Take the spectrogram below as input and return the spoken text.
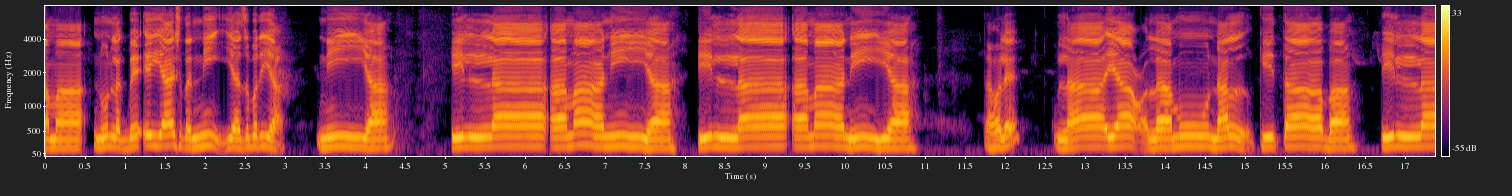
আমা নুন লাগবে, এই ইয়া সাথে নি, ইয়া জবর, ইয়া, নি, ইয়া, ইল্লা আমানিয়া ইল্লা আমানিয়া তাহলে লা ইয়ালামুনাল কিতাবা ইল্লা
